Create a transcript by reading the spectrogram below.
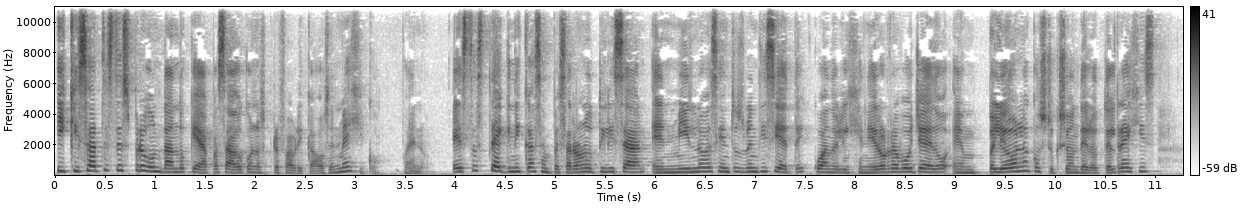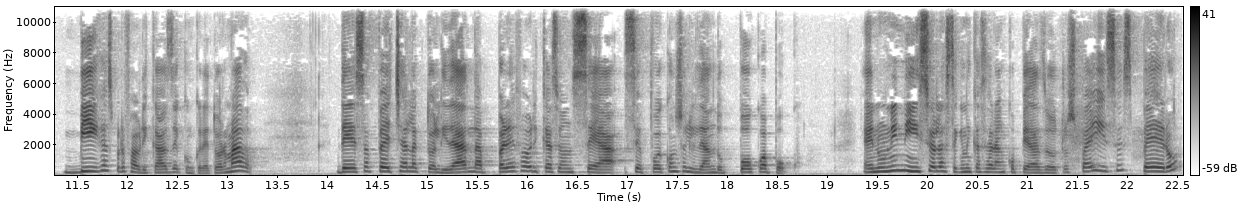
Y quizá te estés preguntando qué ha pasado con los prefabricados en México. Bueno, estas técnicas se empezaron a utilizar en 1927 cuando el ingeniero Rebolledo empleó en la construcción del Hotel Regis vigas prefabricadas de concreto armado. De esa fecha a la actualidad, la prefabricación se, se fue consolidando poco a poco. En un inicio las técnicas eran copiadas de otros países, pero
